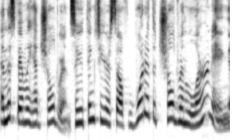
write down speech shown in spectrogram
And this family had children. So you think to yourself, what are the children learning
